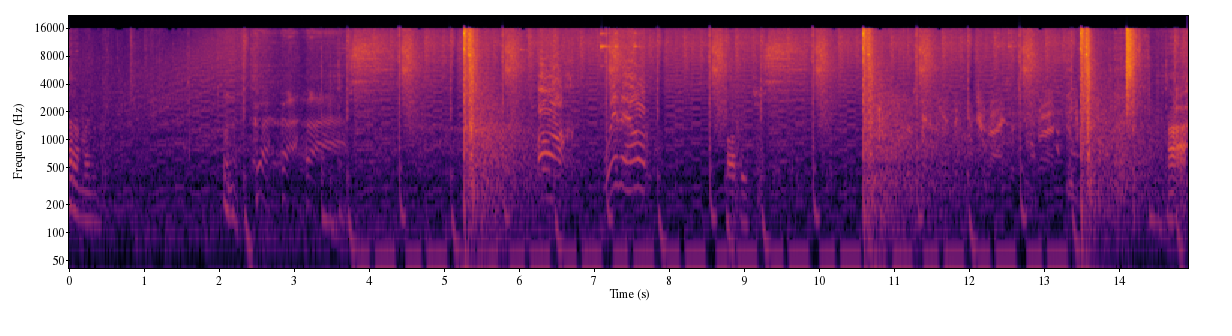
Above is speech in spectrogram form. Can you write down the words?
Gentlemen. Oh, where the hell? Garbage. Ah.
